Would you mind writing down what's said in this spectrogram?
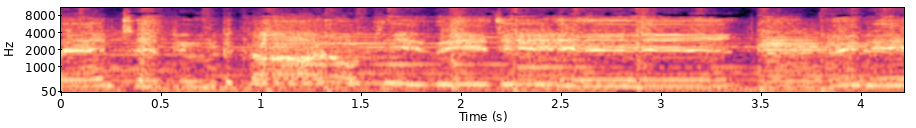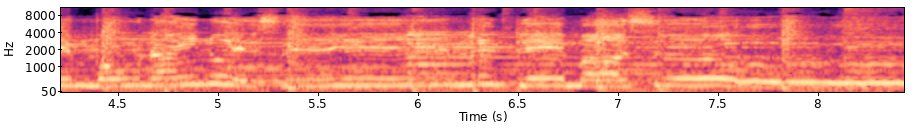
လည်းထက်တူတကားတော့ပြည့်စေခြင်း ဒီဒီမုံနိုင်တွေစင်လင်းပြေမှာဆို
